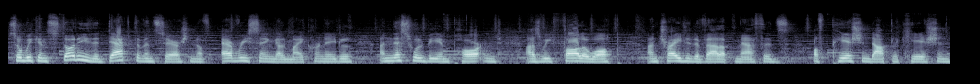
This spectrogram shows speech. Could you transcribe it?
so we can study the depth of insertion of every single microneedle and this will be important as we follow up and try to develop methods of patient application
